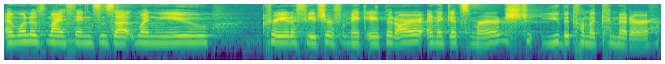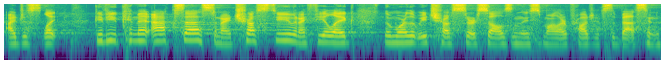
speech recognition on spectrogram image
And one of my things is that when you create a feature for Make 8-bit art and it gets merged, you become a committer. I just like give you commit access and I trust you and I feel like the more that we trust ourselves in these smaller projects, the best. And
